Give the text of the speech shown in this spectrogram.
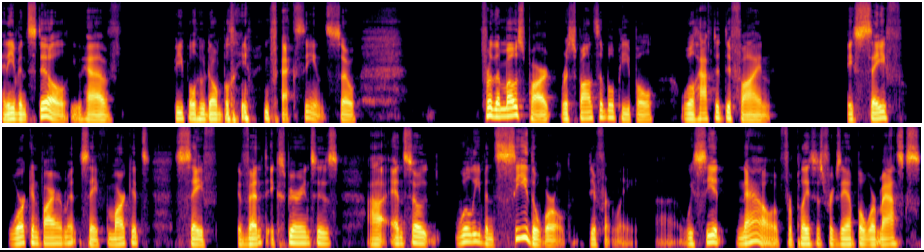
And even still, you have people who don't believe in vaccines. So, for the most part, responsible people will have to define a safe work environment, safe markets, safe event experiences. Uh, and so we'll even see the world differently. Uh, we see it now for places, for example, where masks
